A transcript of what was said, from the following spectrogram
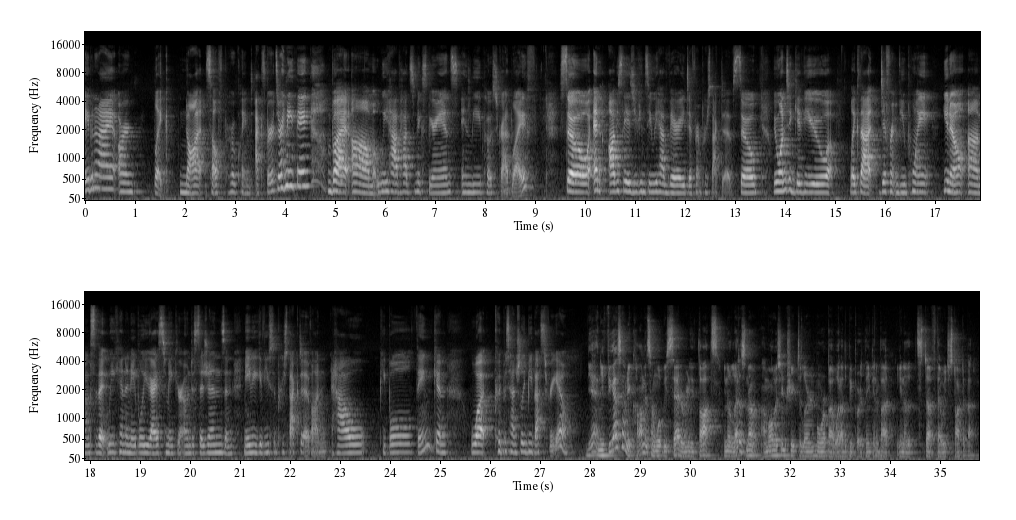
Abin and I are like not self-proclaimed experts or anything, but um, we have had some experience in the post-grad life. So, and obviously, as you can see, we have very different perspectives. So, we wanted to give you like that different viewpoint, you know, um, so that we can enable you guys to make your own decisions and maybe give you some perspective on how people think and what could potentially be best for you. Yeah, and if you guys have any comments on what we said or any thoughts, you know, let us know. I'm always intrigued to learn more about what other people are thinking about, you know, the stuff that we just talked about.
